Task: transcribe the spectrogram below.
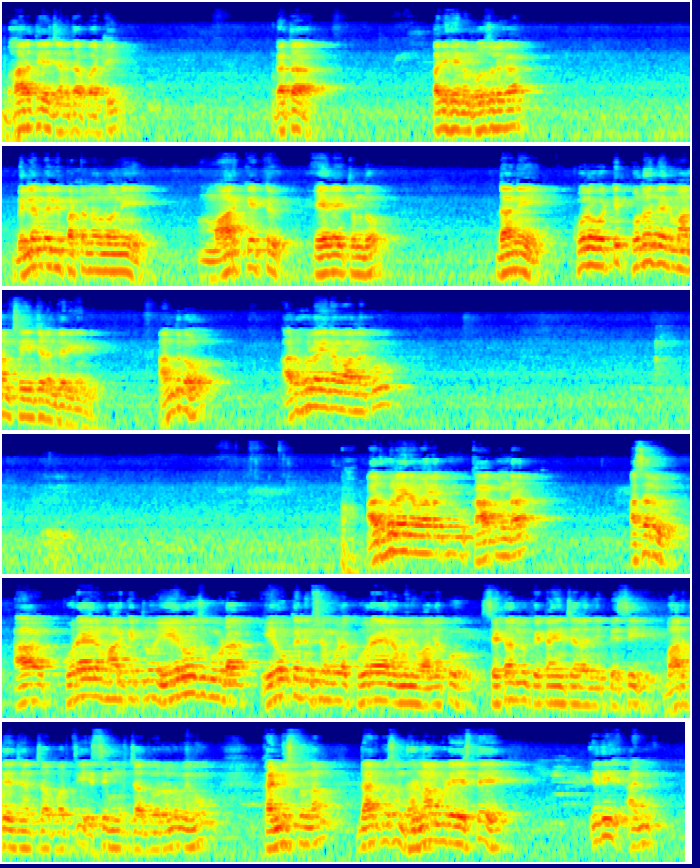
Bharatiya Janata Party గత పదిహేను రోజులుగా బెల్లంపల్లి పట్టణంలోని మార్కెట్ ఏదైతుందో దాన్ని కూలగొట్టి పునర్నిర్మాణం చేయించడం జరిగింది. అందులో అర్హులైన వాళ్ళకు అర్హులైన వాళ్ళకు కాకుండా అసలు ఆ కూరగాయల మార్కెట్లో ఏ రోజు కూడా ఏ ఒక్క నిమిషం కూడా కూరగాయలు అమ్మని వాళ్ళకు సెటర్లు కేటాయించారని చెప్పేసి భారతీయ జనతా పార్టీ ఎస్సీ మోర్చా ఆధ్వర్యంలో మేము ఖండిస్తున్నాం. దానికోసం ధర్నాలు కూడా చేస్తే ఇది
